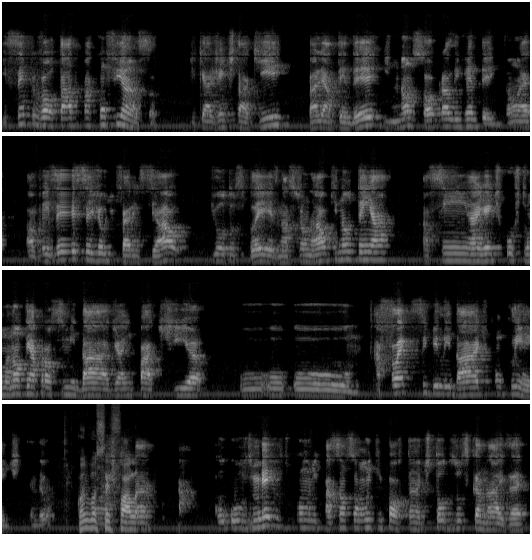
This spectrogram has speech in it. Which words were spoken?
e sempre voltado para a confiança de que a gente está aqui para lhe atender e não só para lhe vender. Então, é, talvez esse seja o diferencial de outros players nacional que não tem a, assim, a gente costuma, não tem a proximidade, a empatia, o, o, o a flexibilidade com o cliente, entendeu? Quando você então, fala... os meios de comunicação são muito importantes, todos os canais, é,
